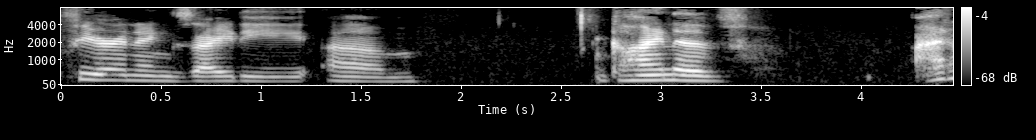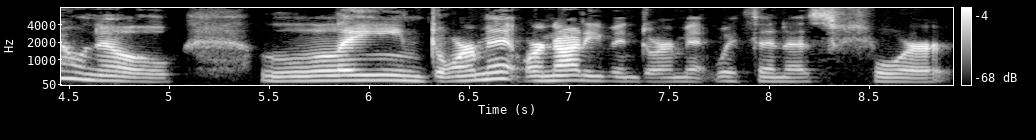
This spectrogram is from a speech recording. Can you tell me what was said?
fear and anxiety um kind of I don't know laying dormant or not even dormant within us for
